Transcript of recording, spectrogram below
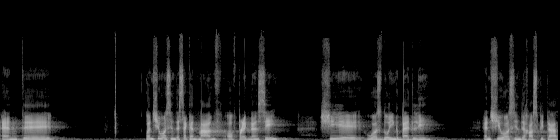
And uh, when she was in the second month of pregnancy, she was doing badly and she was in the hospital.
